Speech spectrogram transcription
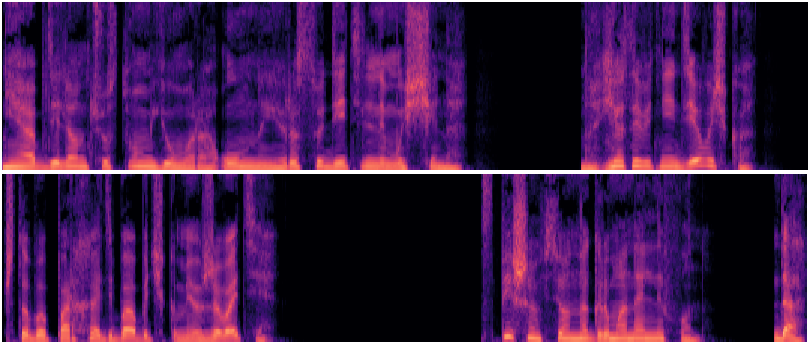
не обделен чувством юмора, умный, рассудительный мужчина. Но я-то ведь не девочка, чтобы порхать бабочками в животе. Спишем все на гормональный фон. Да,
